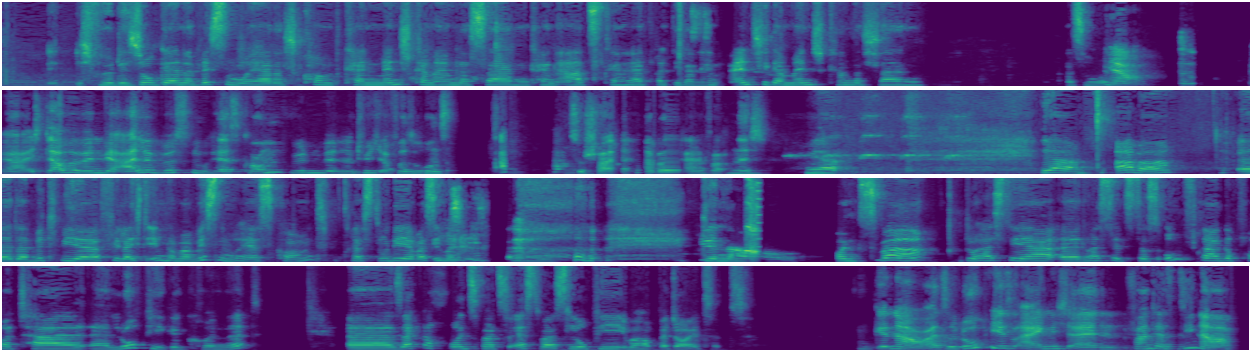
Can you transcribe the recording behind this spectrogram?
ich würde so gerne wissen, woher das kommt. Kein Mensch kann einem das sagen, kein Arzt, kein Heilpraktiker, kein einziger Mensch kann das sagen. Also ja, also, ja, ich glaube, wenn wir alle wüssten, woher es kommt, würden wir natürlich auch versuchen, es abzuschalten, aber einfach nicht. Ja. Ja, aber äh, damit wir vielleicht irgendwann mal wissen, woher es kommt, hast du dir was überlegt. genau. genau. Und zwar, du hast ja, äh, du hast jetzt das Umfrageportal äh, Lopi gegründet. Äh, sag doch uns mal zuerst, was Lopi überhaupt bedeutet. Genau, also Lopi ist eigentlich ein Fantasiename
